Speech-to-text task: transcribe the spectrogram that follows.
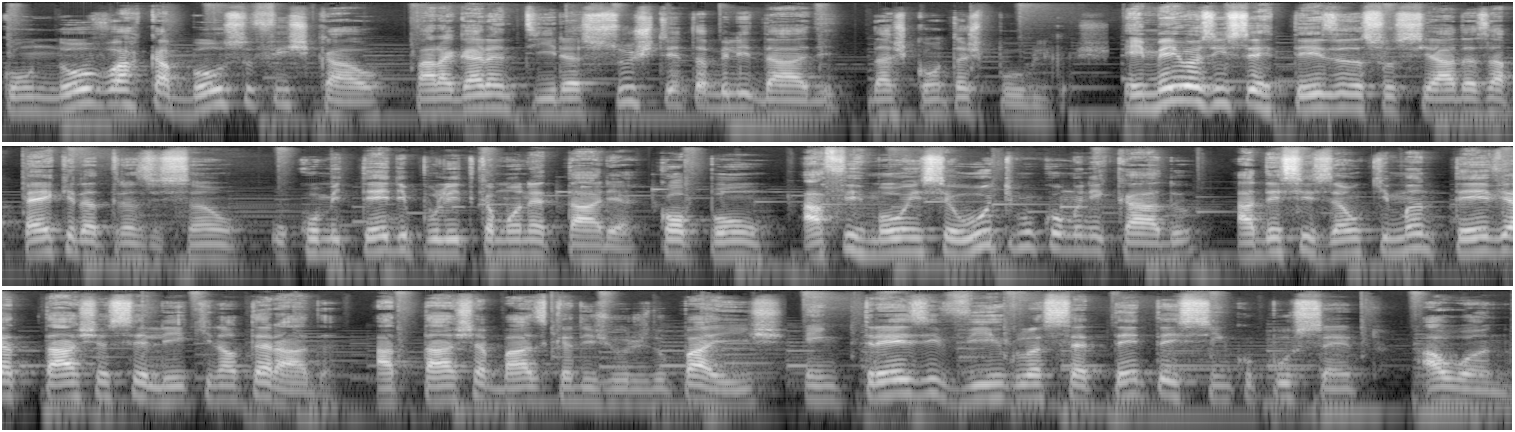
com um novo arcabouço fiscal para garantir a sustentabilidade das contas públicas. Em meio às incertezas associadas à PEC da transição, o Comitê de Política Monetária, COPOM, afirmou em seu último comunicado a decisão que manteve a taxa Selic inalterada, a taxa básica de juros do país, em 13,75% ao ano.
